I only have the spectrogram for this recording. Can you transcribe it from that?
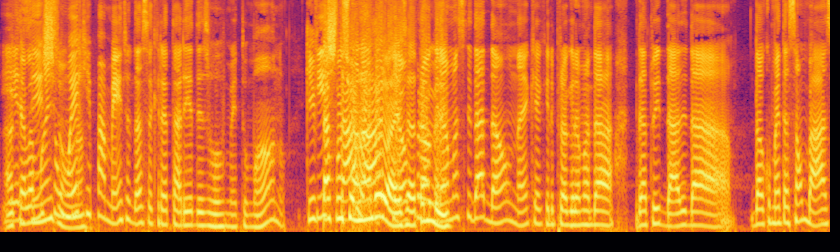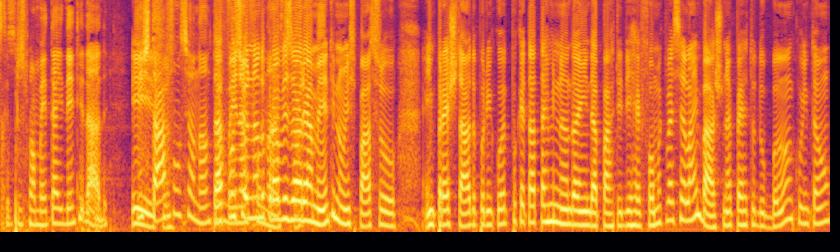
e aquela existe mãezona. um equipamento da Secretaria de Desenvolvimento Humano que, está funcionando lá, lá que exatamente. é o programa Cidadão, né? Que é aquele programa da gratuidade da documentação básica, principalmente a identidade. Isso. está funcionando Está funcionando provisoriamente num espaço emprestado por enquanto, porque está terminando ainda a parte de reforma que vai ser lá embaixo, né, perto do banco, então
